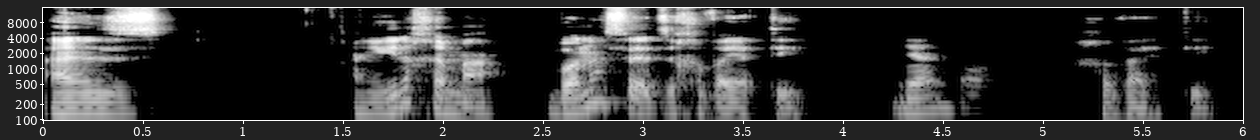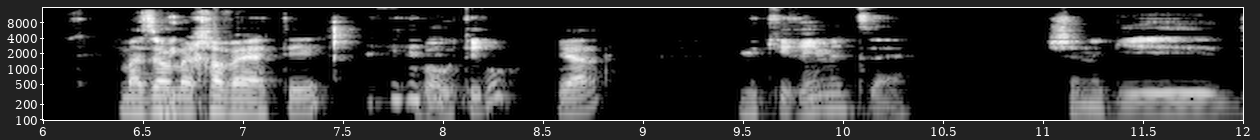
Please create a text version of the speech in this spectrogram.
אז אני אגיד לכם מה בוא נעשה את זה חווייתי יאללה. חווייתי מה זה אומר חווייתי? בואו תראו. יאללה. מכירים את זה שנגיד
